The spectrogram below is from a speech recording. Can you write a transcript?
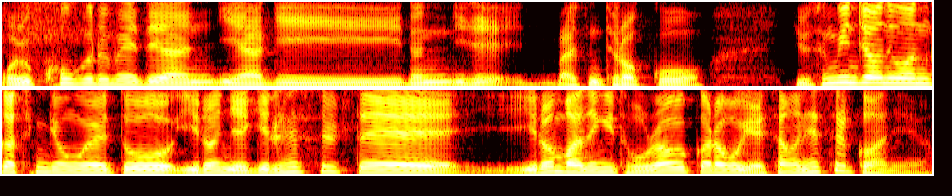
옳고 그름에 대한 이야기는 이제 말씀 들었고 유승민 전 의원 같은 경우에도 이런 얘기를 했을 때 이런 반응이 돌아올 거라고 예상은 했을 거 아니에요.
